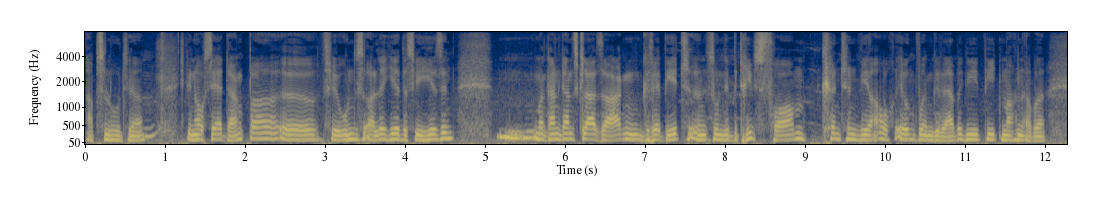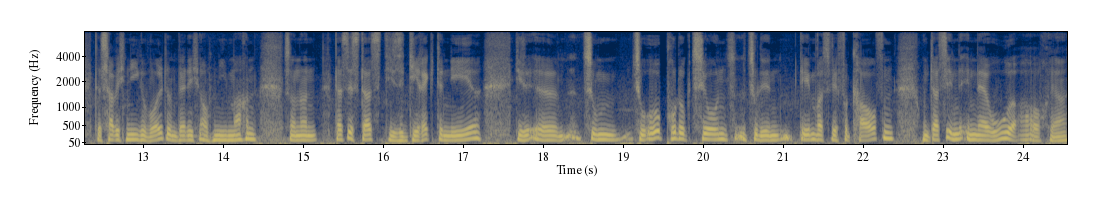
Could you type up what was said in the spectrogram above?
Absolut, ja. Mhm. Ich bin auch sehr dankbar äh, für uns alle hier, dass wir hier sind. Man kann ganz klar sagen, querbeet, äh, so eine Betriebsform könnten wir auch irgendwo im Gewerbegebiet machen, aber das habe ich nie gewollt und werde ich auch nie machen, sondern das ist das, diese direkte Nähe die, äh, zum, zur Urproduktion, zu den, dem, was wir verkaufen und das in, in der Ruhe auch, ja,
